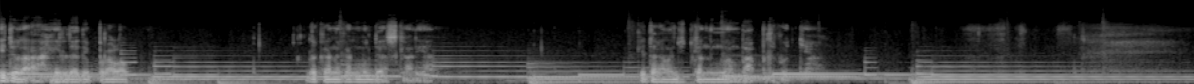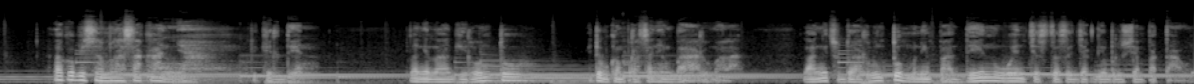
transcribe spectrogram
Itulah akhir dari prolog. Rekan-rekan muda sekalian. Kita akan lanjutkan dengan bab berikutnya. Aku bisa merasakannya pikir Den. Langit lagi runtuh, itu bukan perasaan yang baru malah. Langit sudah runtuh menimpa Den Winchester sejak dia berusia 4 tahun.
